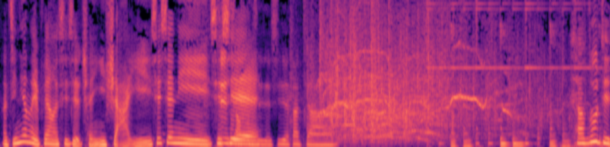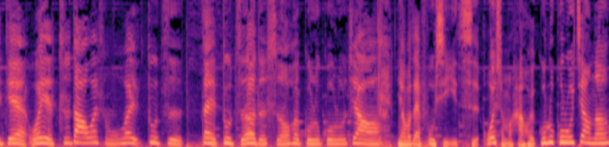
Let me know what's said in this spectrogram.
那。今天呢也非常谢谢陈医师阿姨，谢谢你，谢谢谢谢谢谢大家。小猪姐姐，我也知道为什么会肚子在肚子饿的时候会咕噜咕噜叫哦。你要不要再复习一次？为什么它会咕噜咕噜叫呢？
